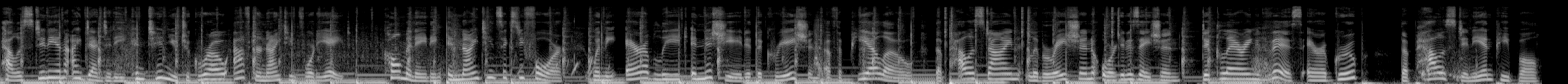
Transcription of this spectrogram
Palestinian identity continued to grow after 1948, culminating in 1964 when the Arab League initiated the creation of the PLO, the Palestine Liberation Organization, declaring this Arab group the Palestinian people.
